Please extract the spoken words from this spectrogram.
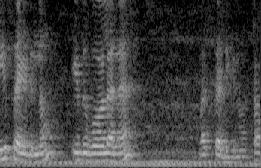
ഈ സൈഡിലും ഇതുപോലെ തന്നെ വച്ചടിക്കണം കേട്ടോ.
